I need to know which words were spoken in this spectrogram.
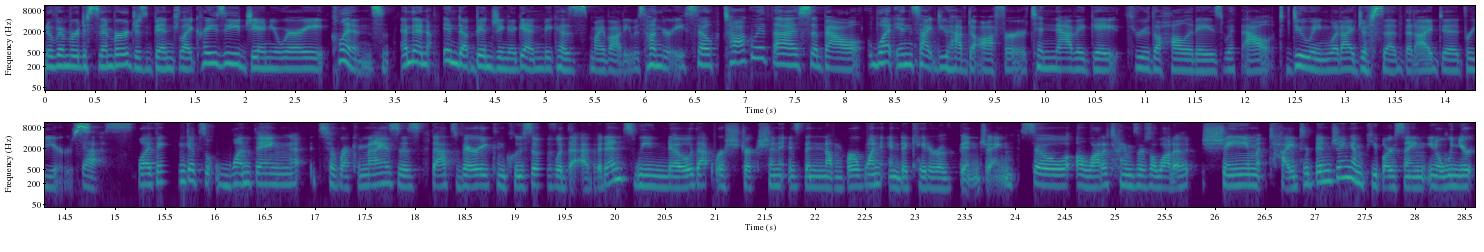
November, December, just binge like crazy. January, cleanse. And then end up binging again because my body was hungry. So, talk with us about what insight do you have to offer to navigate through the holidays without doing what I just said that I did for years? Yes. Well, I think it's one thing to recognize is that's very conclusive with the evidence. We know that restriction is the number one indicator of binging. So, a lot of times there's a lot of shame tied to binging, and people are saying, you know, when you're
